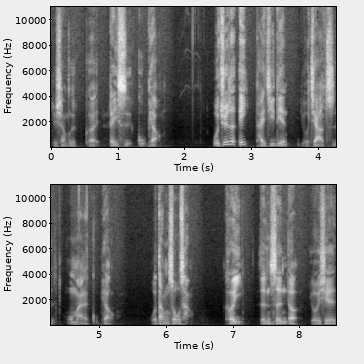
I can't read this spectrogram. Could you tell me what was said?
就像是呃类似股票。我觉得诶，台积电有价值，我买了股票，我当收藏可以。人生要有一些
